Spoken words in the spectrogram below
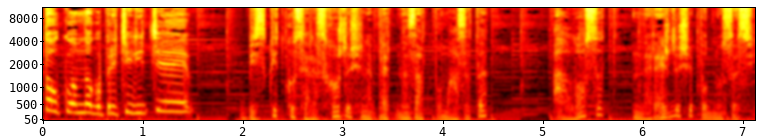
толкова много причини, че... Бисквитко се разхождаше напред-назад по масата, а лосът нареждаше под носа си.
